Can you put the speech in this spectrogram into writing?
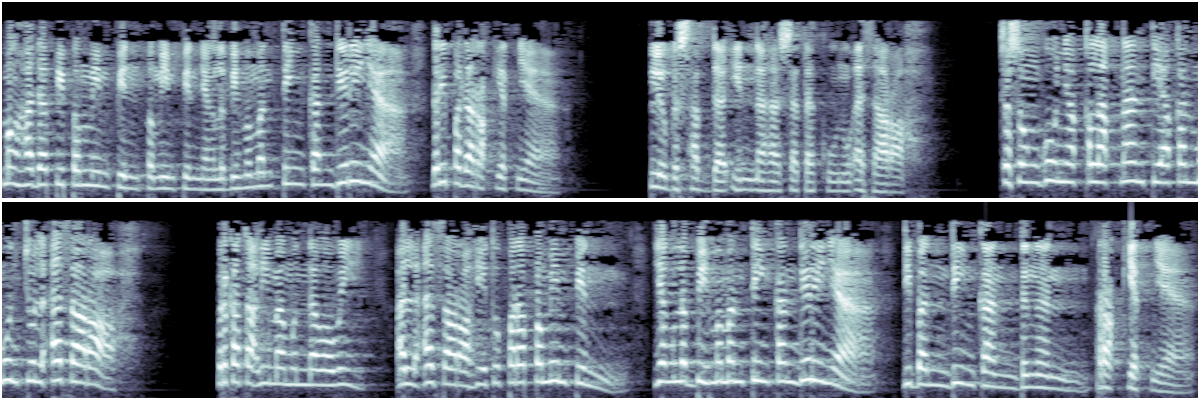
menghadapi pemimpin-pemimpin yang lebih mementingkan dirinya daripada rakyatnya. Beliau bersabda, Innaha satakunu atharah. Sesungguhnya kelak nanti akan muncul atharah. Berkata Imam Nawawi, Al-atharah yaitu para pemimpin yang lebih mementingkan dirinya dibandingkan dengan rakyatnya.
